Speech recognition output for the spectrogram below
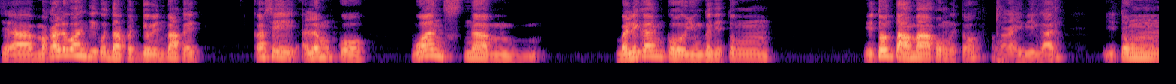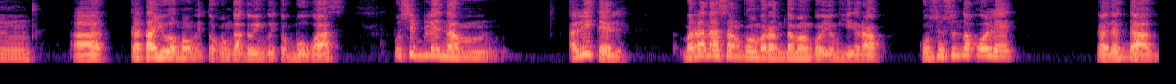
Sa, ah, makalawa hindi ko dapat gawin. Bakit? Kasi alam ko, once na balikan ko yung ganitong, itong tama akong ito, mga kaibigan, itong ah, katayuan kong ito, kung gagawin ko ito bukas, posible na mm, a little, maranasan ko, maramdaman ko yung hirap. Kung susunod ko ulit, dadagdag,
